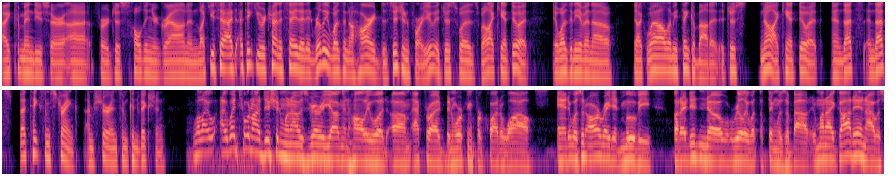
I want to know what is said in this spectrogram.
I commend you, sir, uh, for just holding your ground. And like you said, I, I think you were trying to say that it really wasn't a hard decision for you. It just was, well, I can't do it. It wasn't even a you're like, well, let me think about it. It just no, I can't do it. And that's and that's that takes some strength, I'm sure, and some conviction. Well, I, I went to an audition when I was very young in Hollywood um, after I'd been working for quite a while. And it was an R rated movie, but I didn't know really what the thing was about. And when I got in, I was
